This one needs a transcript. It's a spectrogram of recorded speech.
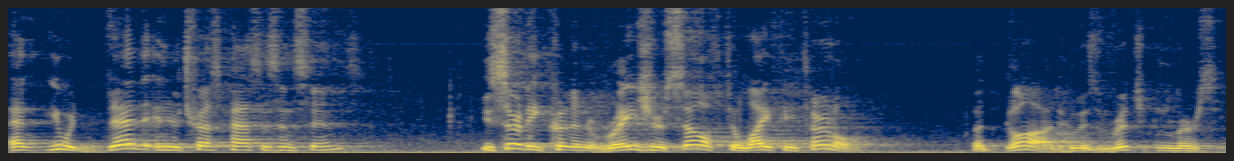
And you were dead in your trespasses and sins. You certainly couldn't raise yourself to life eternal. But God, who is rich in mercy,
